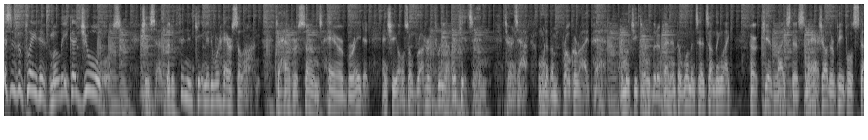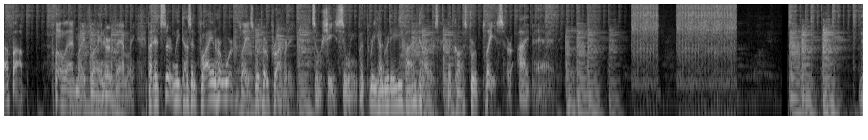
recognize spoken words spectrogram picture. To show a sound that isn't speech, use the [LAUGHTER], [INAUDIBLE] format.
This is the plaintiff, Malika Jules. She says the defendant came into her hair salon to have her son's hair braided, and she also brought her three other kids in. Turns out one of them broke her iPad, and when she told the defendant, the woman said something like, Her kid likes to smash other people's stuff up. [LAUGHS] Well, that might fly in her family, but it certainly doesn't fly in her workplace with her property. So she's suing for $385, the cost to replace her iPad.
